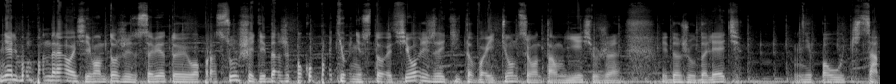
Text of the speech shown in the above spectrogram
Мне альбом понравился, и вам тоже советую его прослушать, и даже покупать его не стоит. Всего лишь зайти-то в iTunes, и он там есть уже, и даже удалять не получится.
